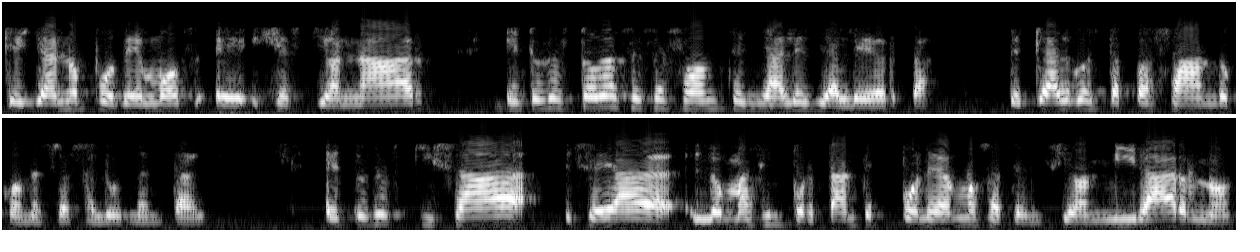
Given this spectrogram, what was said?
que ya no podemos eh, gestionar. Entonces todas esas son señales de alerta de que algo está pasando con nuestra salud mental. Entonces quizá sea lo más importante ponernos atención, mirarnos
